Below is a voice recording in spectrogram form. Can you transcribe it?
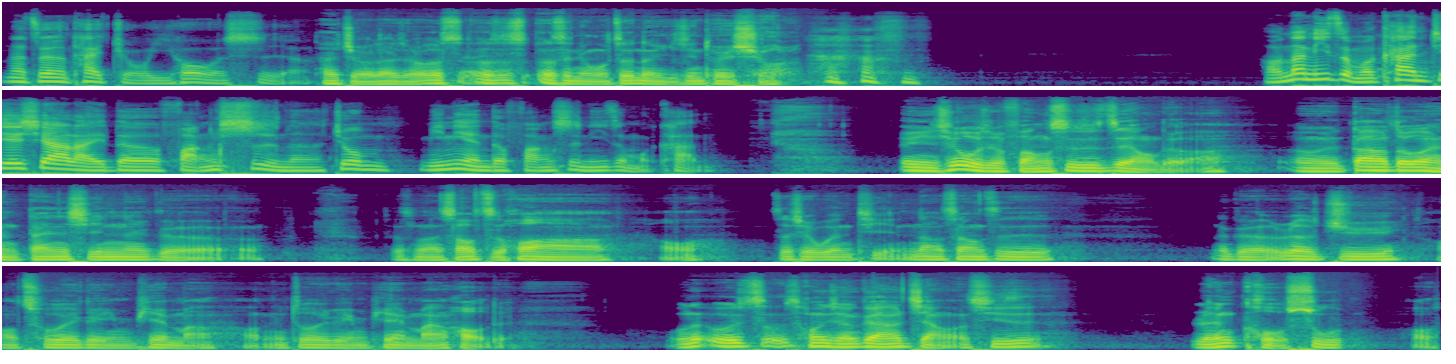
那真的太久以后的事了。太久太久，二十二十二十年，我真的已经退休了。好，那你怎么看接下来的房市呢？就明年的房市你怎么看？哎、欸，其实我觉得房市是这样的啊，嗯、呃，大家都会很担心那个就什么少子化啊，哦这些问题。那上次那个乐居哦出了一个影片嘛，哦你做一个影片蛮好的。我我从前跟他讲了，其实人口数哦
